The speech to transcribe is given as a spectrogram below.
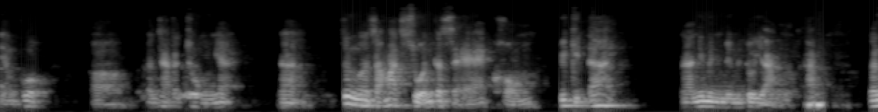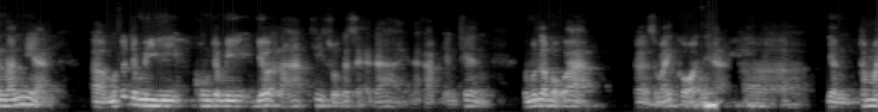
อย่างพวกกัญชากัญชงเนี่ยนะซึ่งมันสามารถสวนกระแสของวิกฤตได้นะนี่มันเป็นตัวอย่างครับ ดังนั้นเนี่ยมันก็จะมีคงจะมีเยอะละฮะที่สวนกระแสได้นะครับ อย่างเช่น สมมติเราบอกว่าสมัยก่อนเนี่ยอย่างทำไม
